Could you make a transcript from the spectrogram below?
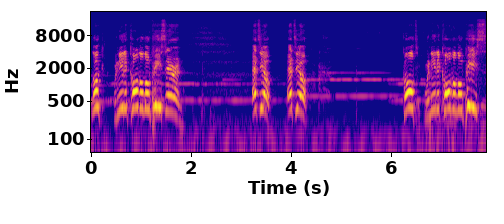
Look! We need to call the low piece, Aaron! Ezio! Ezio! Colt! We need to call the low piece!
